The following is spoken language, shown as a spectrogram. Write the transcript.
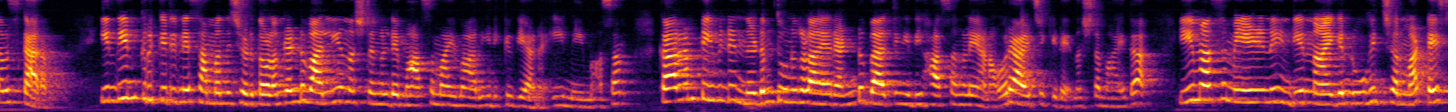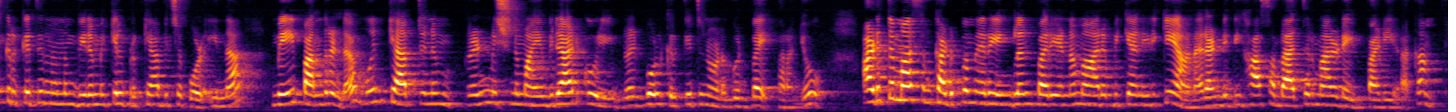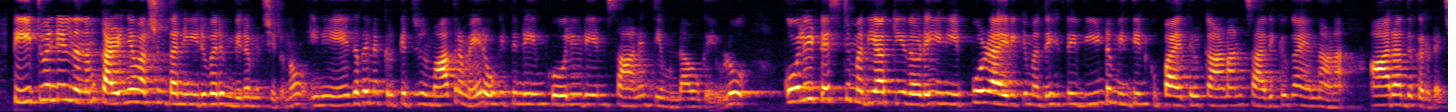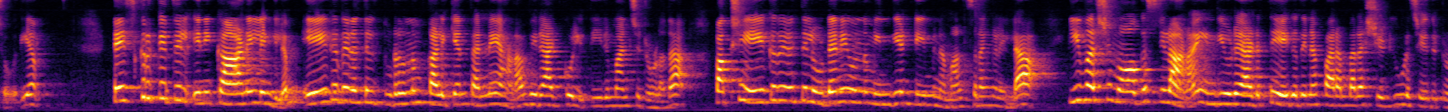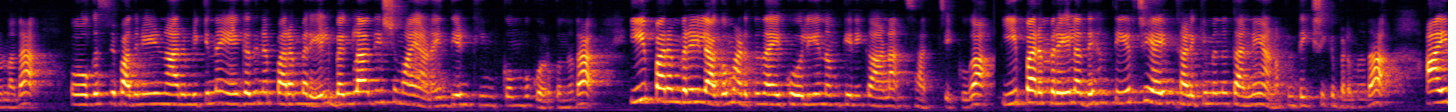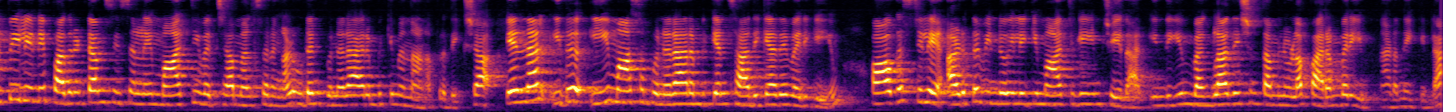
നമസ്കാരം ഇന്ത്യൻ ക്രിക്കറ്റിനെ സംബന്ധിച്ചിടത്തോളം രണ്ട് വലിയ നഷ്ടങ്ങളുടെ മാസമായി മാറിയിരിക്കുകയാണ് ഈ മെയ് മാസം. കാരണം ടീമിന്റെ നെടും തൂണുകളായ രണ്ട് ബാറ്റിംഗ് ഇതിഹാസങ്ങളെയാണ് ഒരാഴ്ചക്കിടെ നഷ്ടമായത്. ഈ മാസം ഏഴിന് ഇന്ത്യൻ നായകൻ രോഹിത് ശർമ്മ ടെസ്റ്റ് ക്രിക്കറ്റിൽ നിന്നും വിരമിക്കൽ പ്രഖ്യാപിച്ചപ്പോൾ ഇന്ന് മെയ് പന്ത്രണ്ട് മുൻ ക്യാപ്റ്റനും റൺ മിഷനുമായ വിരാട് കോഹ്ലിയും റെഡ് ബോൾ ക്രിക്കറ്റിനോട് ഗുഡ് ബൈ പറഞ്ഞു. അടുത്ത മാസം കടുപ്പമേറിയ ഇംഗ്ലണ്ട് പര്യടനം ആരംഭിക്കാനിരിക്കെയാണ് രണ്ട് ഇതിഹാസ ബാറ്റർമാരുടെയും പടിയിറക്കം. ടി ട്വന്റിയിൽ നിന്നും കഴിഞ്ഞ വർഷം തന്നെ ഇരുവരും വിരമിച്ചിരുന്നു. ഇനി ഏകദിന ക്രിക്കറ്റിൽ മാത്രമേ രോഹിത്തിന്റെയും കോഹ്ലിയുടെയും സാന്നിധ്യം ഉണ്ടാവുകയുള്ളൂ. കോഹ്ലി ടെസ്റ്റ് മതിയാക്കിയതോടെ ഇനി എപ്പോഴായിരിക്കും അദ്ദേഹത്തെ വീണ്ടും ഇന്ത്യൻ കുപ്പായത്തിൽ കാണാൻ സാധിക്കുക എന്നാണ് ആരാധകരുടെ ചോദ്യം. ടെസ്റ്റ് ക്രിക്കറ്റിൽ ഇനി കാണില്ലെങ്കിലും ഏകദിനത്തിൽ തുടർന്നും കളിക്കാൻ തന്നെയാണ് വിരാട് കോഹ്ലി തീരുമാനിച്ചിട്ടുള്ളത്. പക്ഷേ ഏകദിനത്തിൽ ഉടനെ ഒന്നും ഇന്ത്യൻ ടീമിന് മത്സരങ്ങളില്ല. ഈ വർഷം ഓഗസ്റ്റിലാണ് ഇന്ത്യയുടെ അടുത്ത ഏകദിന പരമ്പര ഷെഡ്യൂൾ ചെയ്തിട്ടുള്ളത്. ഓഗസ്റ്റ് പതിനേഴിന് ആരംഭിക്കുന്ന ഏകദിന പരമ്പരയിൽ ബംഗ്ലാദേശുമായാണ് ഇന്ത്യൻ ടീം കൊമ്പ് കോർക്കുന്നത്. ഈ പരമ്പരയിലാകും അടുത്തതായി കോഹ്ലിയെ നമുക്കിനി കാണാൻ സാധിച്ചേക്കുക. ഈ പരമ്പരയിൽ അദ്ദേഹം തീർച്ചയായും കളിക്കുമെന്ന് തന്നെയാണ് പ്രതീക്ഷിക്കപ്പെടുന്നത്. ഐ പി എല്ലിന്റെ പതിനെട്ടാം സീസണിലെ മാറ്റിവെച്ച മത്സരങ്ങൾ ഉടൻ പുനരാരംഭിക്കുമെന്നാണ് പ്രതീക്ഷ. എന്നാൽ ഇത് ഈ മാസം പുനരാരംഭിക്കാൻ സാധിക്കാതെ വരികയും ഓഗസ്റ്റിലെ അടുത്ത വിൻഡോയിലേക്ക് മാറ്റുകയും ചെയ്താൽ ഇന്ത്യയും ബംഗ്ലാദേശും തമ്മിലുള്ള പരമ്പരയും നടന്നേക്കില്ല.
